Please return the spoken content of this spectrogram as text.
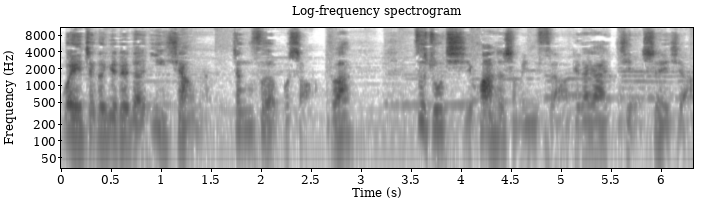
为这个乐队的印象呢增色不少，是吧？自主企划是什么意思啊？给大家解释一下，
